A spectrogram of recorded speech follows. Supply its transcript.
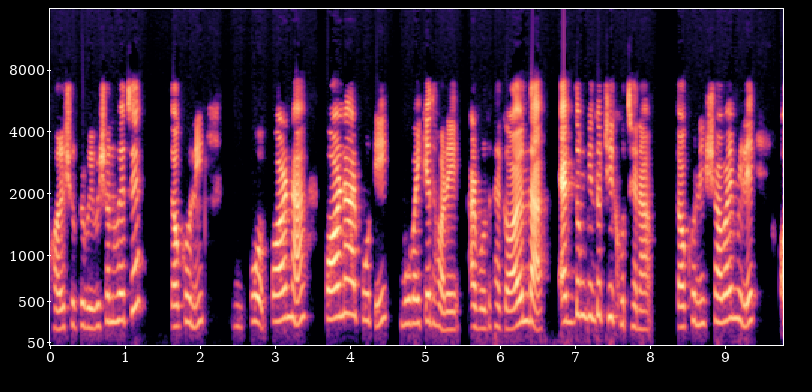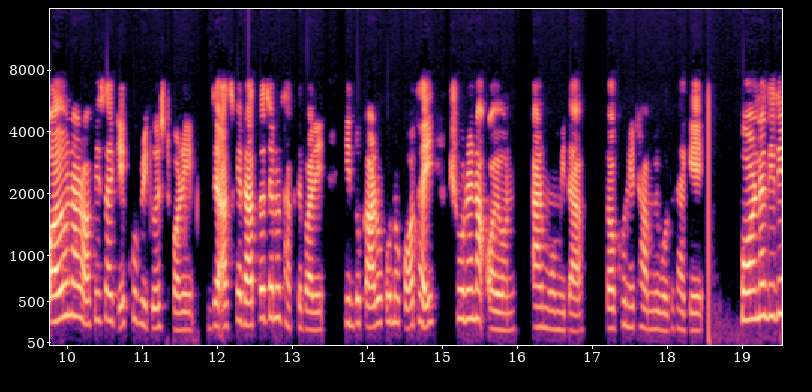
ঘরের সূত্র বিভীষণ হয়েছে? তখনই পর্ণা পর্ণা আর পুটি বুবাইকে ধরে আর বলতে থাকে, অয়নদা, একদম কিন্তু ঠিক হচ্ছে না। তখনই সবাই মিলে অয়ন আর অফিসারকে খুব রিকোয়েস্ট করে যে আজকে রাতটা যেন থাকতে পারে, কিন্তু কারও কোনো কথাই শোনে না অয়ন আর মমিতা। তখনই ঠাম্মি বলতে থাকে, পর্ণা দিদি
